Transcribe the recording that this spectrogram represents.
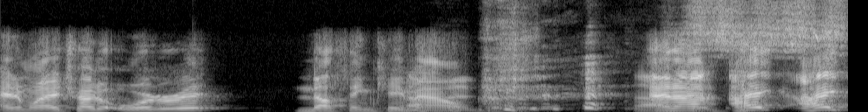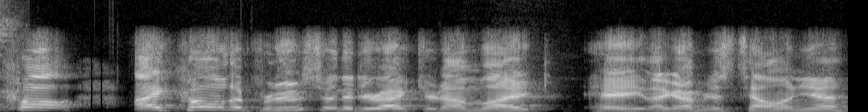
and when I try to order it, nothing came nothing. out. and I, I I call I call the producer and the director, and I'm like, hey, like I'm just telling you,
